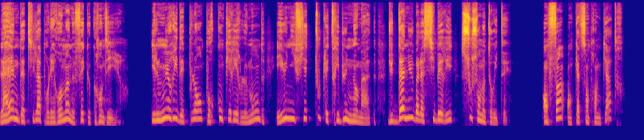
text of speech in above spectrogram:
la haine d'Attila pour les Romains ne fait que grandir. Il mûrit des plans pour conquérir le monde et unifier toutes les tribus nomades, du Danube à la Sibérie, sous son autorité. Enfin, en 434,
